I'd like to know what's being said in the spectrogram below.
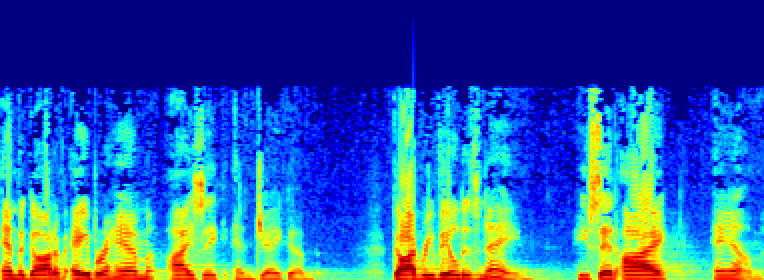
am the God of Abraham, Isaac, and Jacob. God revealed his name. He said, I am.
